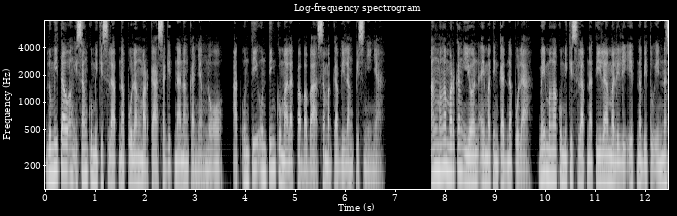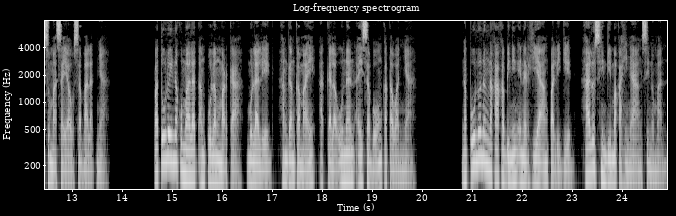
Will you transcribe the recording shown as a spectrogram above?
lumitaw ang isang kumikislap na pulang marka sa gitna ng kanyang noo, at unti-unting kumalat pababa sa magkabilang pisngi niya. Ang mga markang iyon ay matingkad na pula, may mga kumikislap na tila maliliit na bituin na sumasayaw sa balat niya. Patuloy na kumalat ang pulang marka, mula lig, hanggang kamay, at kalaunan ay sa buong katawan niya. Napuno ng nakakabinging enerhiya ang paligid, halos hindi makahinga ang sinuman.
